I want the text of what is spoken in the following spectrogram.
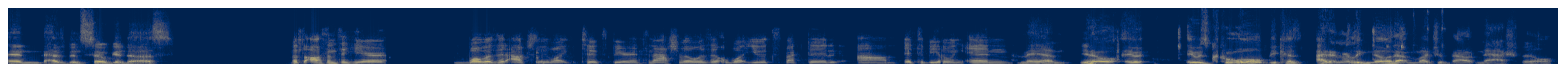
and has been so good to us. That's awesome to hear. What was it actually like to experience Nashville? Was it what you expected um, it to be going in? Man, you know, it, it was cool because I didn't really know that much about Nashville.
